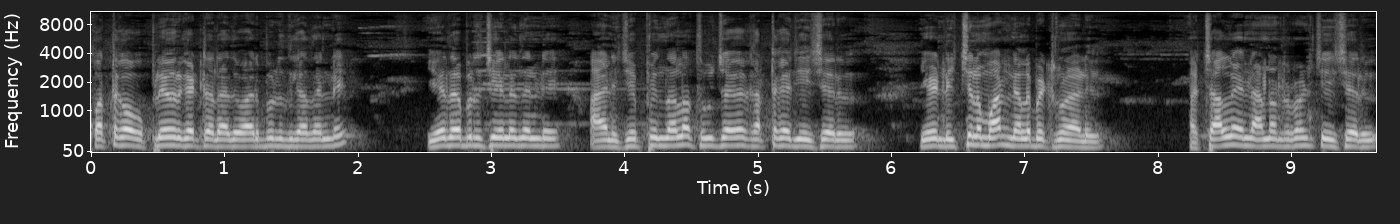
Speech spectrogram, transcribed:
కొత్తగా ఒక ఫ్లేవర్ కట్టారు. అది అభివృద్ధి కాదండి? ఏ అభివృద్ధి చేయలేదండి. ఆయన చెప్పిందల్లా తూచాగా కరెక్ట్గా చేశారు. ఏంటి ఇచ్చిన మాట నిలబెట్టుకున్నాడు. అది చాలా హండ్రెడ్ పర్సెంట్ చేశారు.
